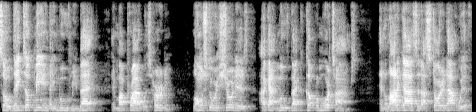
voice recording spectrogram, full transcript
So they took me and they moved me back, and my pride was hurting. Long story short is I got moved back a couple of more times. And a lot of guys that I started out with,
